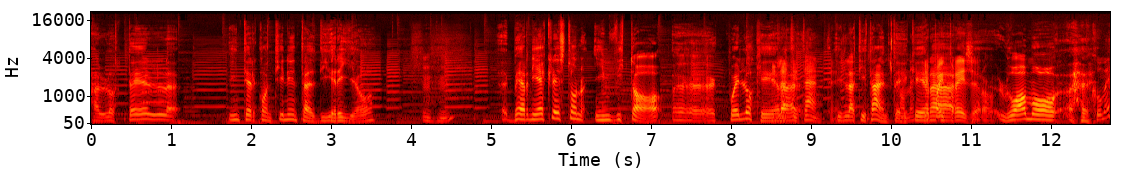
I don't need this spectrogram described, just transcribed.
all'hotel Intercontinental di Rio Mhm. eh, Bernie Eccleston invitò eh, quello che Il era latitante. il latitante, Come? che Che era poi presero. l'uomo eh, Come?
